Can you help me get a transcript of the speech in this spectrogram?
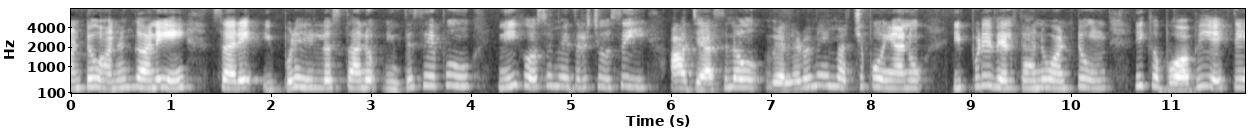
అంటూ అనగానే సరే ఇప్పుడే వెళ్ళొస్తాను ఇంతసేపు నీకోసం ఎదురు చూసి ఆ జాసలో వెళ్ళడమే మర్చిపోయాను. ఇప్పుడే వెళ్తాను అంటూ ఇక బాబీ అయితే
